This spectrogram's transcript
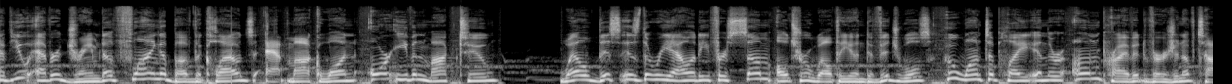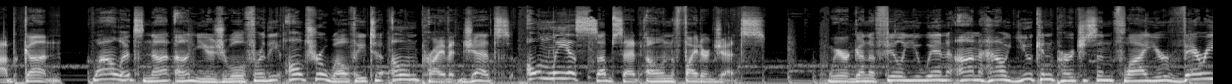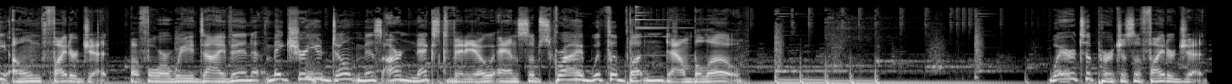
Have you ever dreamed of flying above the clouds at Mach 1 or even Mach 2? Well, this is the reality for some ultra wealthy individuals who want to play in their own private version of Top Gun. While it's not unusual for the ultra wealthy to own private jets, only a subset own fighter jets. We're gonna fill you in on how you can purchase and fly your very own fighter jet. Before we dive in, make sure you don't miss our next video and subscribe with the button down below. Where to purchase a fighter jet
